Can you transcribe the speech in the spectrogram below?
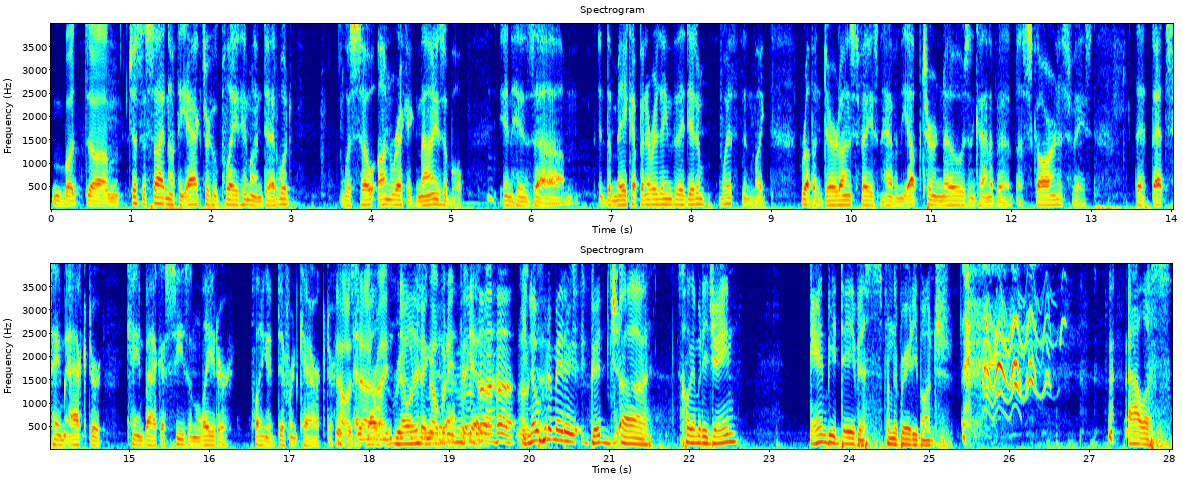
but um, Just a side note: the actor who played him on Deadwood was so unrecognizable in his um, in the makeup and everything that they did him with, and like rubbing dirt on his face and having the upturned nose and kind of a, a scar on his face. That that same actor came back a season later playing a different character. Oh, is And that no right? One, no one Really? figured nobody it out. picked Yeah. it up. You know who would have made a good uh, Calamity Jane? Ann Davis from the Brady Bunch. Alice.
